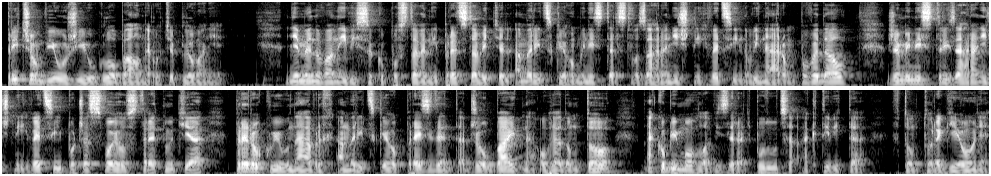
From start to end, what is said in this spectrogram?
pričom využijú globálne otepľovanie. Nemenovaný vysoko postavený predstaviteľ amerického ministerstva zahraničných vecí novinárom povedal, že ministri zahraničných vecí počas svojho stretnutia prerokujú návrh amerického prezidenta Joe Bidena ohľadom toho, ako by mohla vyzerať budúca aktivita v tomto regióne.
